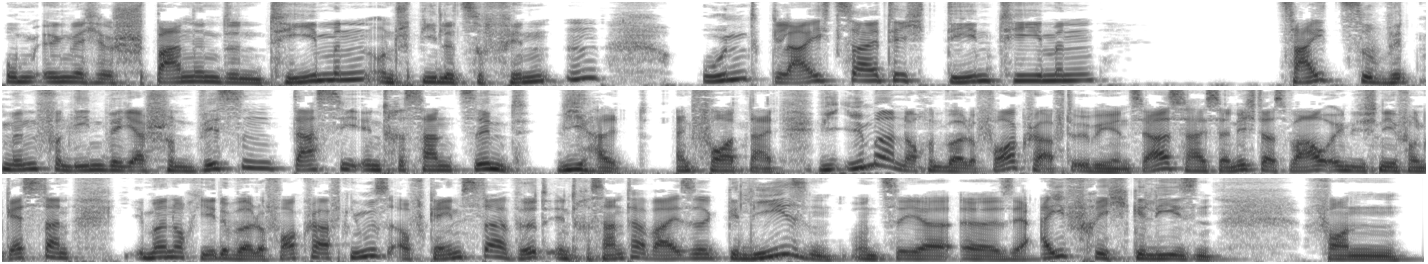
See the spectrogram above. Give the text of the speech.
um irgendwelche spannenden Themen und Spiele zu finden und gleichzeitig den Themen, Zeit zu widmen, von denen wir ja schon wissen, dass sie interessant sind, wie halt ein Fortnite. Wie immer noch in World of Warcraft übrigens, ja. Das heißt ja nicht, dass wow, irgendwie Schnee von gestern. Immer noch jede World of Warcraft News auf GameStar wird interessanterweise gelesen und sehr, äh, sehr eifrig gelesen von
